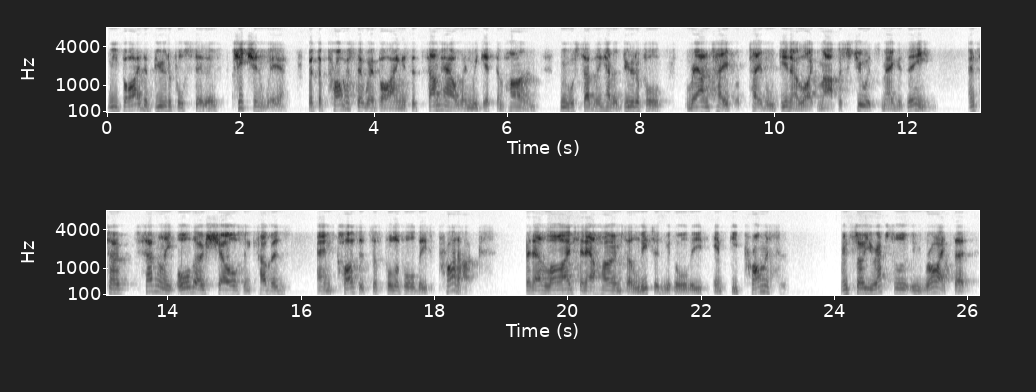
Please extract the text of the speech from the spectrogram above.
We buy the beautiful set of kitchenware, but the promise that we're buying is that somehow when we get them home, we will suddenly have a beautiful round table, table dinner like Martha Stewart's magazine. And so suddenly all those shelves and cupboards and closets are full of all these products but our lives and our homes are littered with all these empty promises. And so you're absolutely right that,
